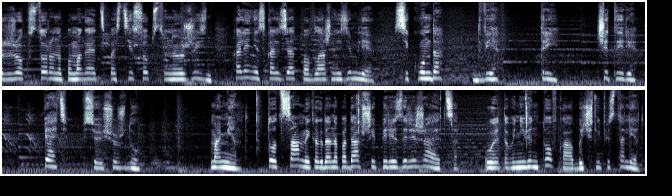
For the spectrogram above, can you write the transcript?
Прыжок в сторону помогает спасти собственную жизнь. Колени скользят по влажной земле. Секунда, две, три, четыре, пять. Все еще жду. Момент. Тот самый, когда нападавший перезаряжается. У этого не винтовка, а обычный пистолет.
